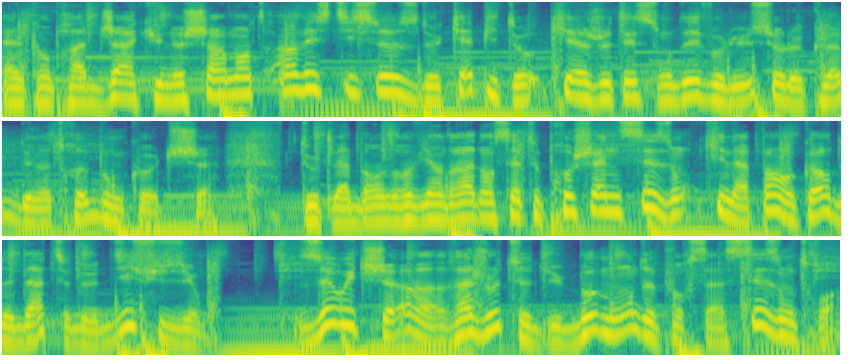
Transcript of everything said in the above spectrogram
Elle campera Jack, une charmante investisseuse de capitaux qui a jeté son dévolu sur le club de notre bon coach. Toute la bande reviendra dans cette prochaine saison qui n'a pas encore de date de diffusion. The Witcher rajoute du beau monde pour sa saison 3.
